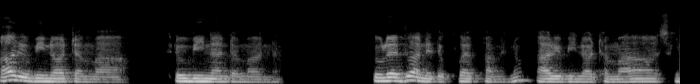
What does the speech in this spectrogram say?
အာရူပိနောဓမ္မရူပိနာဓမ္မနာသူလည်းသူအနေနဲ့ခွဲဖတ်မယ်နော်အာရူပိနောဓမ္မဆို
